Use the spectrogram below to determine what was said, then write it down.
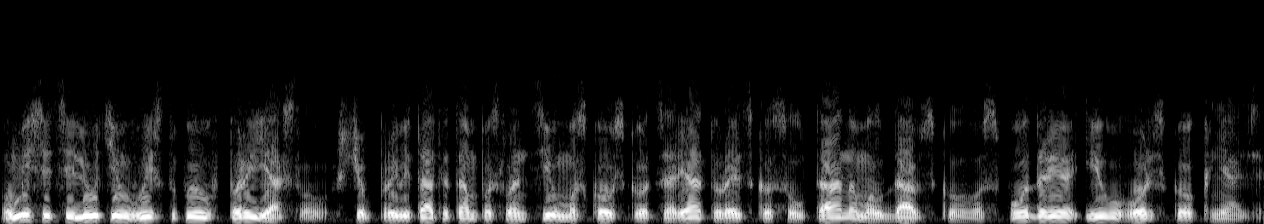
у місяці лютім виступив в Переяслав, щоб привітати там посланців московського царя, турецького султана, молдавського господаря і угорського князя.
